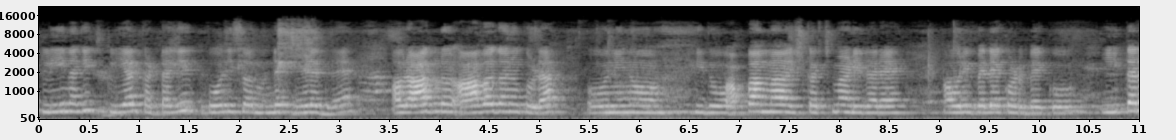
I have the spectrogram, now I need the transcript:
ಕ್ಲೀನ್ ಆಗಿ ಕ್ಲಿಯರ್ ಕಟ್ ಪೊಲೀಸವ್ರ ಮುಂದೆ ಹೇಳಿದ್ರೆ, ಅವ್ರು ಆಗ್ಲೂ, ಆವಾಗನು ಕೂಡ, ಓ, ನೀನು ಇದು ಅಪ್ಪ, ಅಮ್ಮ ಇಷ್ಟು ಖರ್ಚು ಮಾಡಿದ್ದಾರೆ ಅವ್ರಿಗೆ ಬೆಲೆ ಕೊಡಬೇಕು, ಈ ತರ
